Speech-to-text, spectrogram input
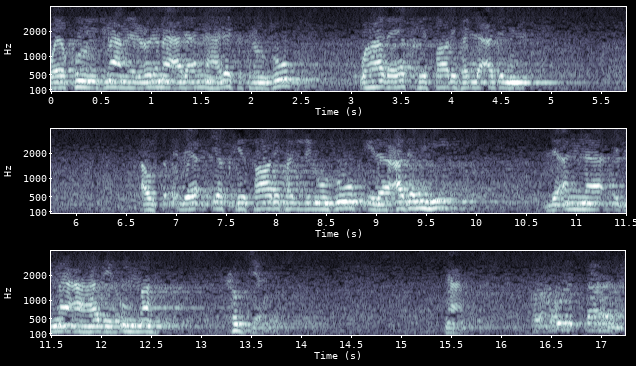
ويكون الإجماع من العلماء على أنها ليست الوجوب وهذا يكفي صارفا لعدم أو يكفي صارفا للوجوب إلى عدمه لأن إجماع هذه الأمة حجة. نعم. يقول السائل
